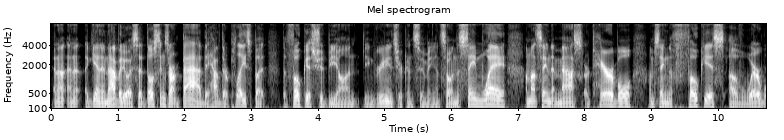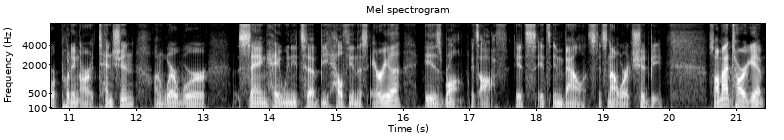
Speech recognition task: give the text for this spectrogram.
And, uh, and again, in that video, I said those things aren't bad, they have their place, but the focus should be on the ingredients you're consuming. And so, in the same way, I'm not saying that masks are terrible, I'm saying the focus of where we're putting our attention, on where we're saying, "Hey, we need to be healthy in this area," is wrong. It's off. It's it's imbalanced. It's not where it should be. So I'm at Target,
